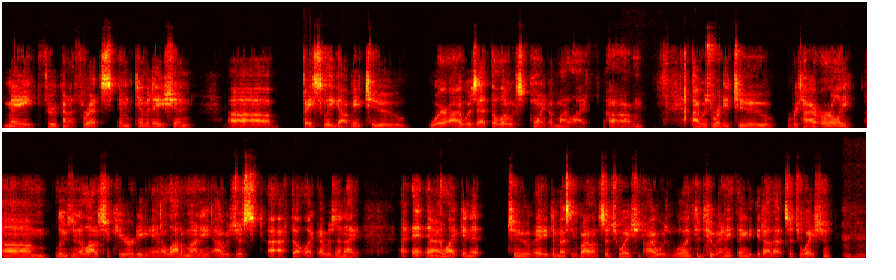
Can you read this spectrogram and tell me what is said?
made through kind of threats, intimidation. Uh, basically, got me to where I was at the lowest point of my life. Um, I was ready to retire early, um, losing a lot of security and a lot of money. I was just, I felt like I was in a, and, I liken it to a domestic violence situation. I was willing to do anything to get out of that situation. hmm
